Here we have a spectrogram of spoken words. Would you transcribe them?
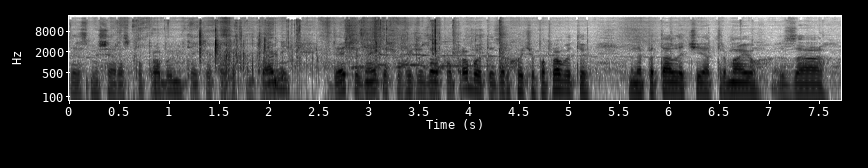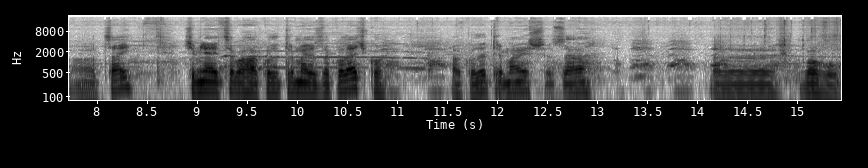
Зараз ми ще раз попробуємо, як я кажу, контрольний. До речі, знаєте, що хочу зараз попробувати? Зараз хочу попробувати. Мене питали, чи я тримаю за е, цей, чи міняється вага, коли тримаєш за колечко, а коли тримаєш за е, вагу.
